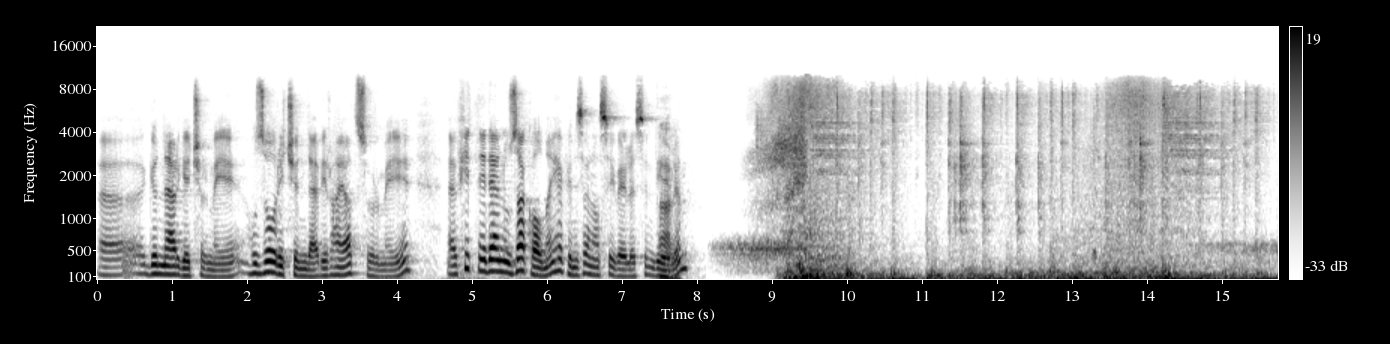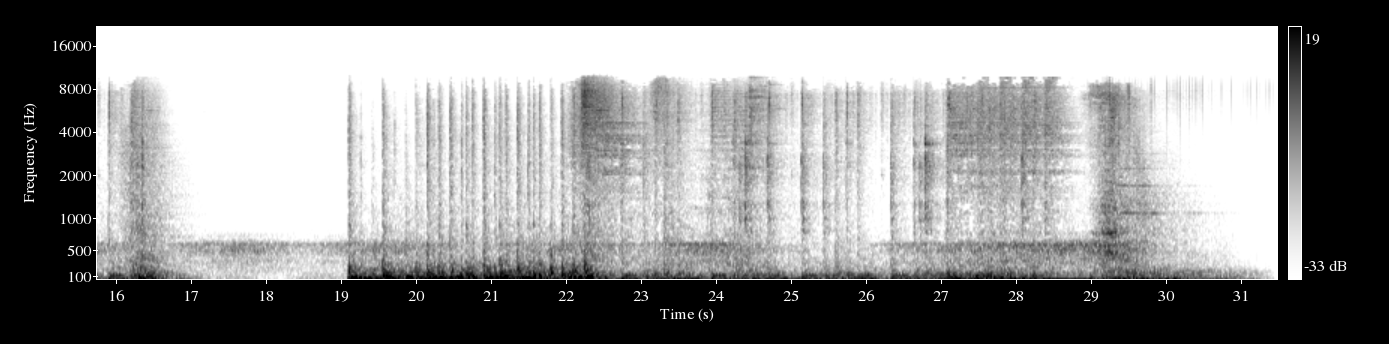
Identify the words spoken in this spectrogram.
e, günler geçirmeyi, huzur içinde bir hayat sürmeyi, e, fitneden uzak olmayı hepimize nasip eylesin diyelim.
